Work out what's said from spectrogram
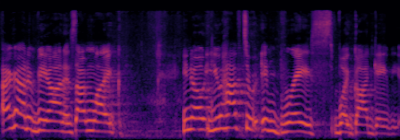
I gotta be honest, I'm like, you know, you have to embrace what God gave you.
